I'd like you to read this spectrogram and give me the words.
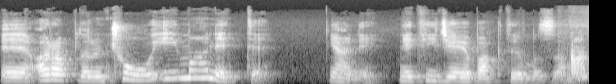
e, Arapların çoğu iman etti. Yani neticeye baktığımız zaman.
